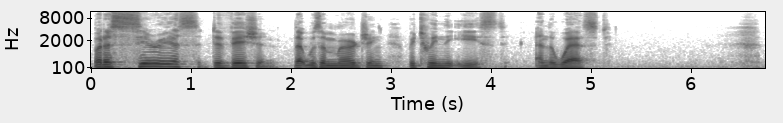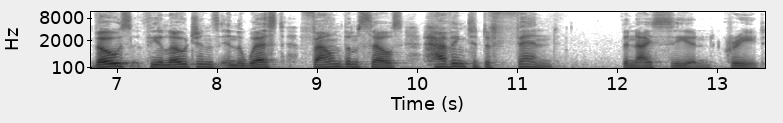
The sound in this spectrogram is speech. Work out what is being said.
but a serious division that was emerging between the East and the West. Those theologians in the West found themselves having to defend the Nicene Creed.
